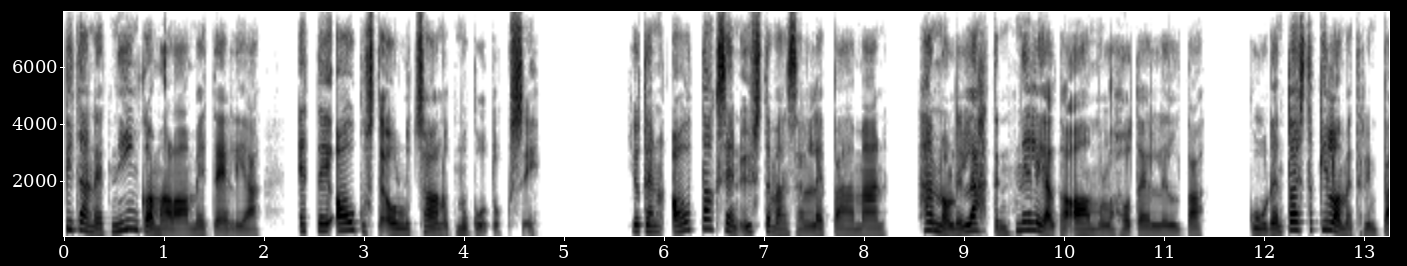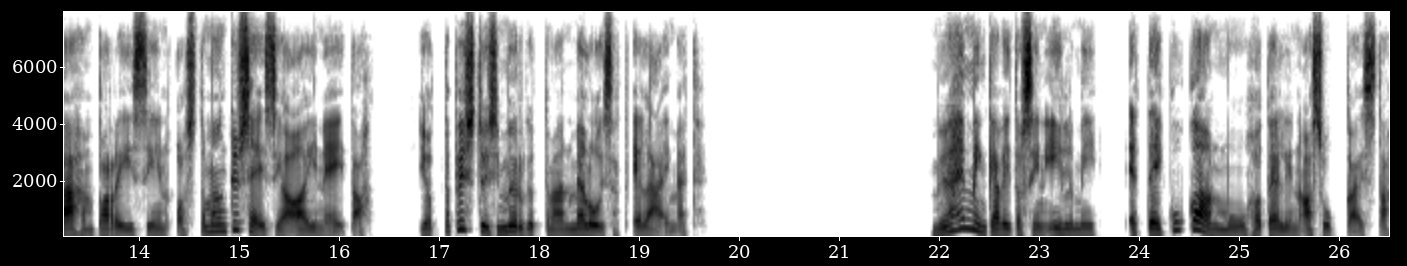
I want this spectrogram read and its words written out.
pitäneet niin kamalaa meteliä, ettei Auguste ollut saanut nukutuksi. Joten auttaakseen ystävänsä lepäämään, hän oli lähtenyt neljältä aamulla hotellilta 16 kilometrin päähän Pariisiin ostamaan kyseisiä aineita, jotta pystyisi myrkyttämään meluisat eläimet. Myöhemmin kävi tosin ilmi, ettei kukaan muu hotellin asukkaista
